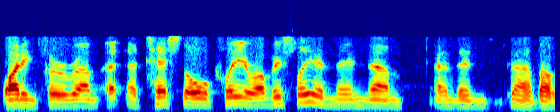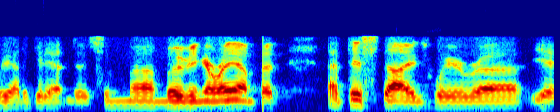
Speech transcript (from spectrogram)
waiting for um, a, a, test all clear, obviously, and then um, and then uh, they'll be able to get out and do some uh, moving around. But at this stage, we're uh, yeah,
